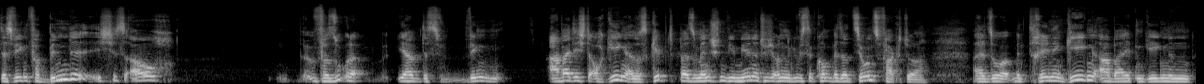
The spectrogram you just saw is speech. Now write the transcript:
Deswegen verbinde ich es auch, versuche, oder ja, deswegen arbeite ich da auch gegen. Also es gibt bei so Menschen wie mir natürlich auch einen gewissen Kompensationsfaktor. Also mit Training gegenarbeiten, gegen einen,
